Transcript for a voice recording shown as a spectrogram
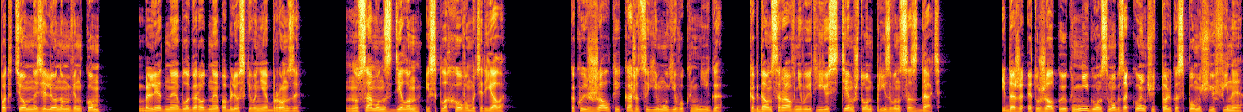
Под темно-зеленым венком бледное благородное поблескивание бронзы. Но сам он сделан из плохого материала. Какой жалкой кажется ему его книга, когда он сравнивает ее с тем, что он призван создать. И даже эту жалкую книгу он смог закончить только с помощью Финея.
